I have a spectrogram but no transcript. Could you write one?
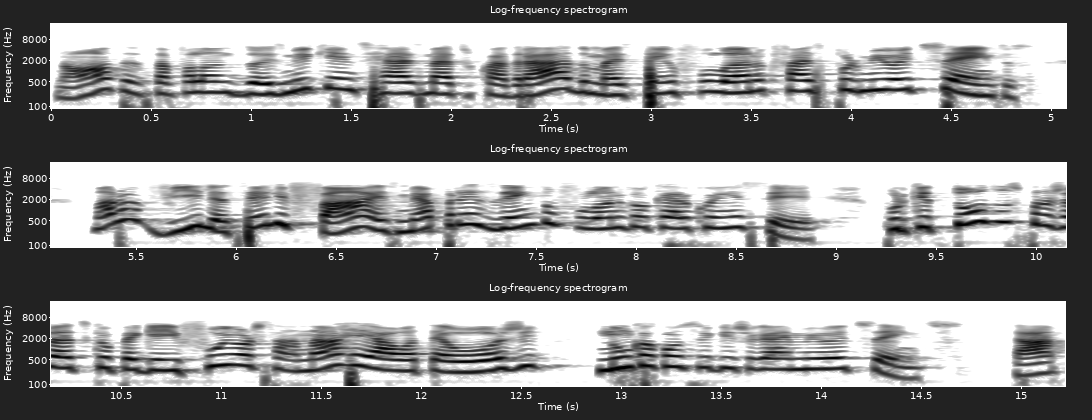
nossa, você está falando de R$ 2.500 metro quadrado, mas tem o fulano que faz por 1.800. Maravilha, se ele faz, me apresenta o fulano que eu quero conhecer. Porque todos os projetos que eu peguei e fui orçar na real até hoje, nunca consegui chegar em 1.800 tá?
